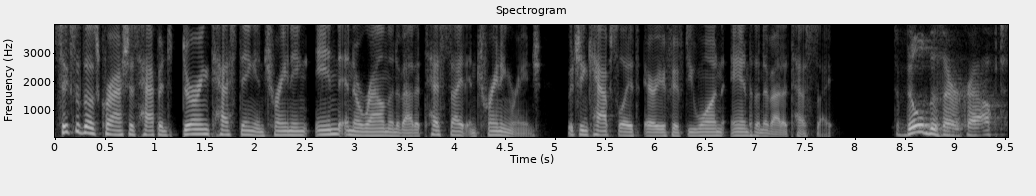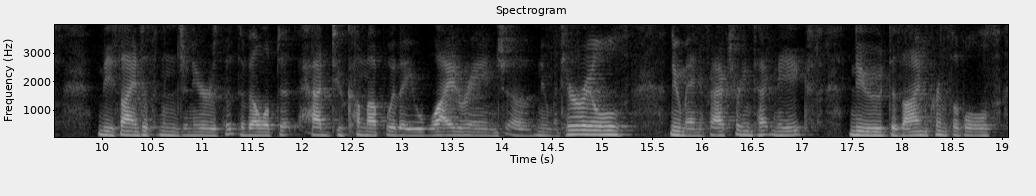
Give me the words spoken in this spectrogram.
Six of those crashes happened during testing and training in and around the Nevada test site and training range, which encapsulates Area 51 and the Nevada test site. To build this aircraft, the scientists and engineers that developed it had to come up with a wide range of new materials, new manufacturing techniques, new design principles.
